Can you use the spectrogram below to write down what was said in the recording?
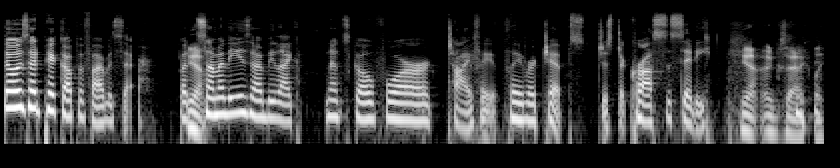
Those I'd pick up if I was there. But Yeah. some of these I'd be like, let's go for Thai fa- flavored chips just across the city. yeah exactly.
